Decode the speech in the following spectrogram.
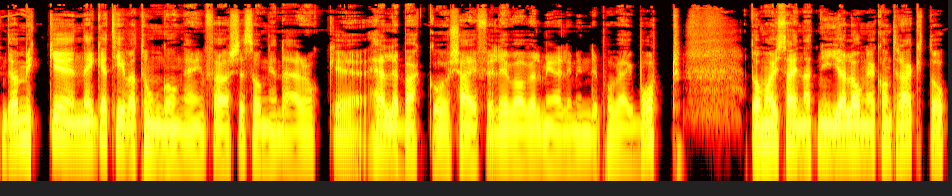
det, var mycket negativa tongångar inför säsongen där och eh, Helleback och Scheifele var väl mer eller mindre på väg bort. De har ju signat nya långa kontrakt och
